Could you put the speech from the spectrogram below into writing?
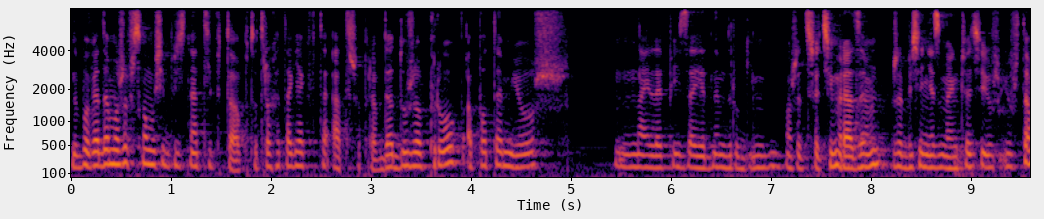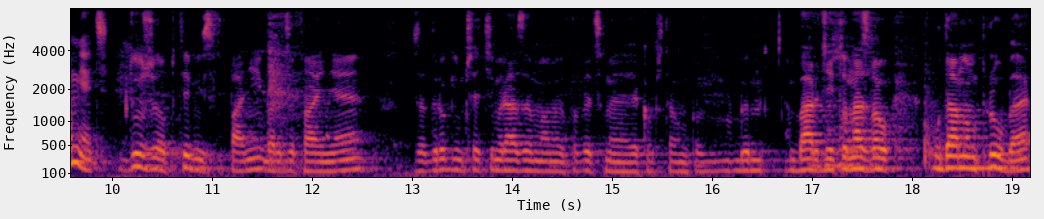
No bo wiadomo, że wszystko musi być na tip-top. To trochę tak jak w teatrze, prawda? Dużo prób, a potem już najlepiej za jednym, drugim, może trzecim razem, żeby się nie zmęczyć i już, już to mieć. Duży optymizm w Pani, bardzo fajnie. Za drugim, trzecim razem mamy powiedzmy jakąś tam, bym bardziej to nazwał udaną próbę.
